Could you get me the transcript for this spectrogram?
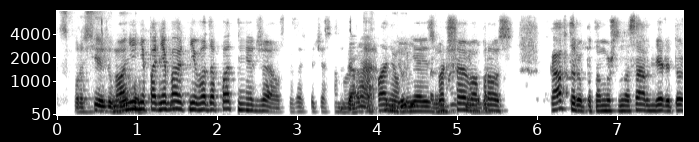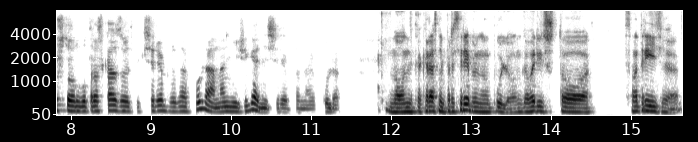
Спроси любого. Но они не понимают ни водопад, ни Agile, сказать по-честному. Да, в этом плане у меня есть большой водопад. вопрос к автору, потому что на самом деле то, что он вот рассказывает как серебряная пуля, она нифига не серебряная пуля. Но он как раз не про серебряную пулю. Он говорит, что, смотрите,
